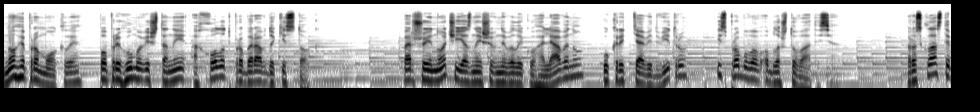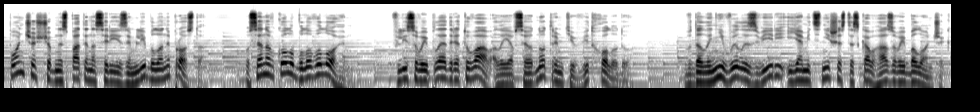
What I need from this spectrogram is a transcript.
Ноги промокли, попри гумові штани, а холод пробирав до кісток. Першої ночі я знайшов невелику галявину, укриття від вітру і спробував облаштуватися. Розкласти пончо, щоб не спати на сирій землі, було непросто. Усе навколо було вологим. Флісовий плед рятував, але я все одно тремтів від холоду. Вдалині вили звірі, і я міцніше стискав газовий балончик,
